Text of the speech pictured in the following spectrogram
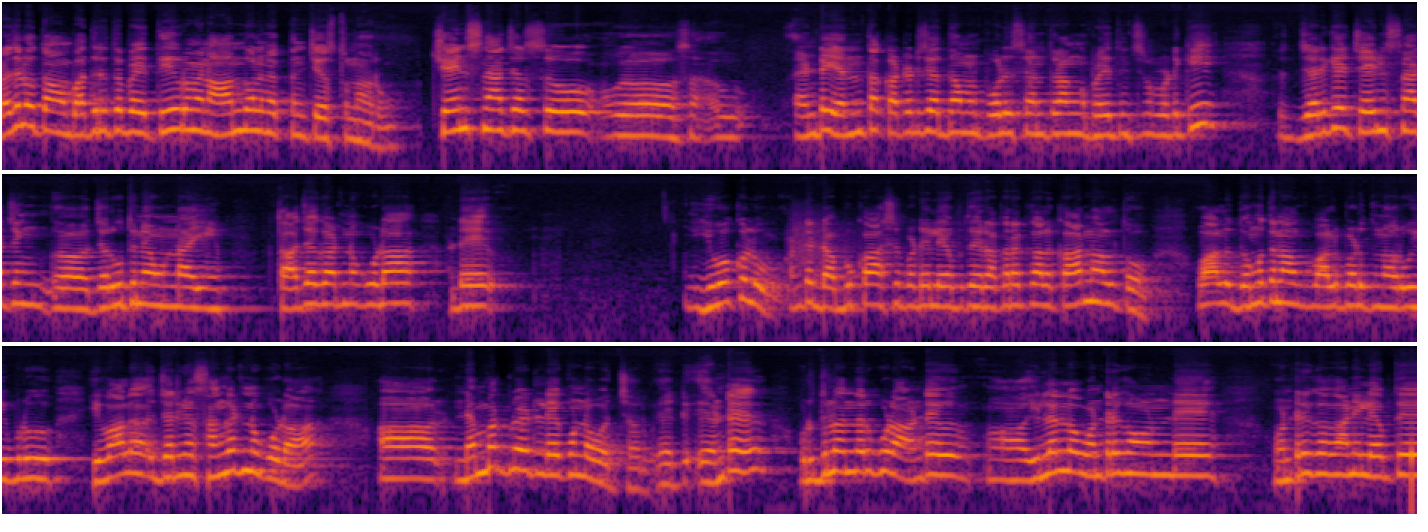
ప్రజలు తమ భద్రతపై తీవ్రమైన ఆందోళన వ్యక్తం చేస్తున్నారు. చైన్ స్నాచర్స్ అంటే ఎంత కట్టడి చేద్దామని పోలీసు యంత్రాంగం ప్రయత్నించినప్పటికీ జరిగే చైన్ స్నాచింగ్ జరుగుతూనే ఉన్నాయి. తాజా ఘటన కూడా అంటే యువకులు అంటే డబ్బు ఆశపడి లేకపోతే రకరకాల కారణాలతో వాళ్ళు దొంగతనాలకు పాల్పడుతున్నారు. ఇప్పుడు ఇవాళ జరిగిన సంఘటన కూడా నెంబర్ ప్లేట్ లేకుండా వచ్చారు. అంటే వృద్ధులందరూ కూడా అంటే ఇళ్ళల్లో ఒంటరిగా ఉండే ఒంటరిగా కానీ లేకపోతే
